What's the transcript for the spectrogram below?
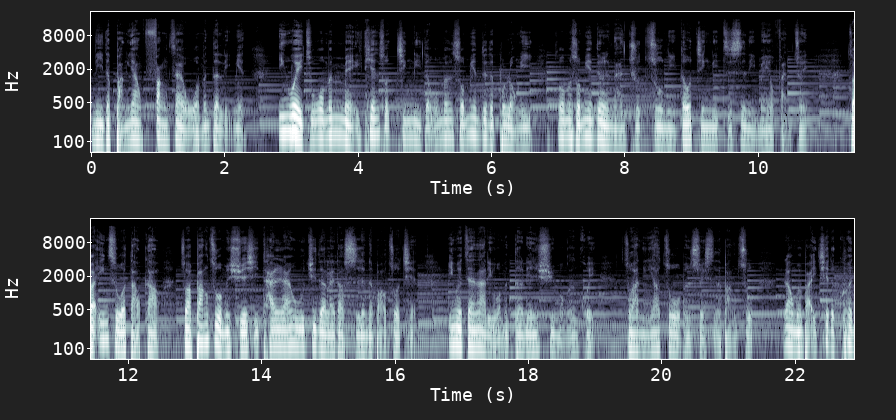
你的榜样放在我们的里面，因为主，我们每一天所经历的，我们所面对的不容易，我们所面对的难处，主你都经历，只是你没有犯罪，主啊，因此我祷告，主啊，帮助我们学习坦然无惧的来到诗人的宝座前，因为在那里我们得连续蒙恩惠。主啊，你要做我们随时的帮助，让我们把一切的困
